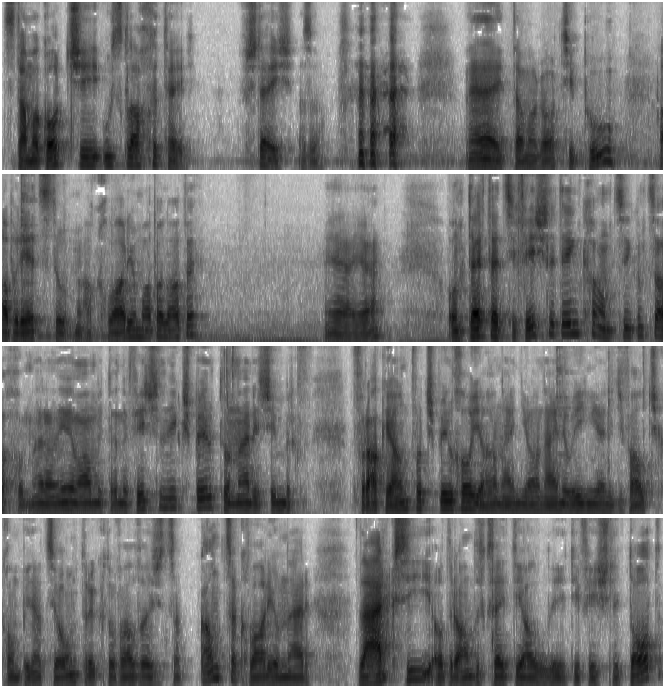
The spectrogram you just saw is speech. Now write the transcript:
das Tamagotchi ausgelacht haben. Verstehst du? Also, nein, Tamagotchi puh. Aber jetzt tut man Aquarium abladen. Ja, ja. Und dort hat sie Fischchen drin gehabt und Zeug und Sachen. Und dann habe ich mal mit diesen Fischchen gespielt und dann ist immer Frage-Antwort-Spiel gekommen. Ja, nein, ja, nein. Und irgendwie habe ich die falsche Kombination gedrückt. Auf jeden Fall ist ein ganzes Aquarium leer gewesen. Oder anders gesagt, die alle, die Fischchen tot.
